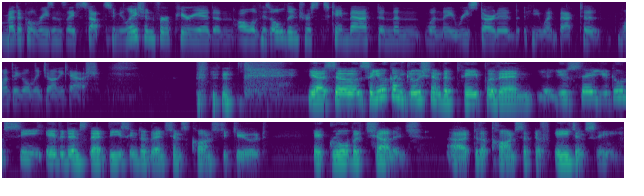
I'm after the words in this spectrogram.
medical reasons they stopped stimulation for a period and all of his old interests came back and then when they restarted he went back to wanting only johnny cash. Yeah so so your conclusion in the paper then you say you don't see evidence that these interventions constitute a global challenge uh, to the concept of agency.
